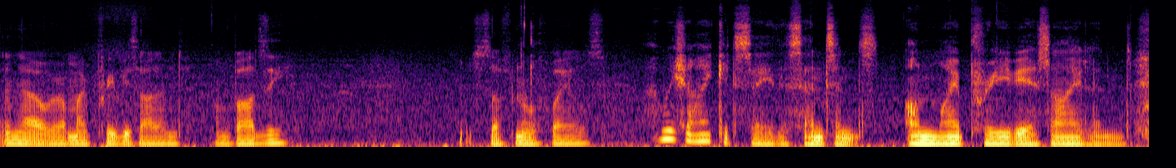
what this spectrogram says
Uh, no, we're on my previous island, on Bardsey, which is off North Wales. I wish I could say the sentence on my previous island.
